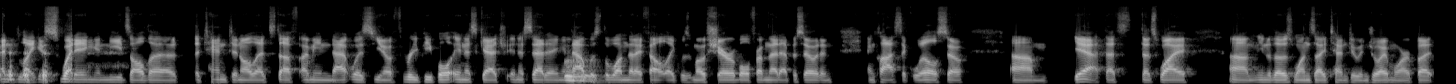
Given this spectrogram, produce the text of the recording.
and like is sweating and needs all the the tent and all that stuff. I mean, that was you know three people in a sketch in a setting, and that was the one that I felt like was most shareable from that episode and and classic Will. So, um, yeah, that's that's why um, you know those ones I tend to enjoy more. But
